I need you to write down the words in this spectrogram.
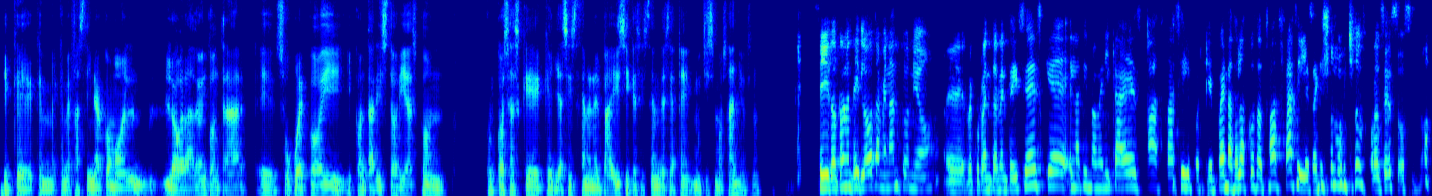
y que, que, me, fascina cómo han logrado encontrar eh, su hueco y, contar historias con, con cosas que, que, ya existen en el país y que existen desde hace muchísimos años, ¿no? Sí, totalmente. Y luego también Antonio eh, recurrentemente dice, es que en Latinoamérica es más fácil porque pueden hacer las cosas más fáciles, aquí son muchos procesos, ¿no?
